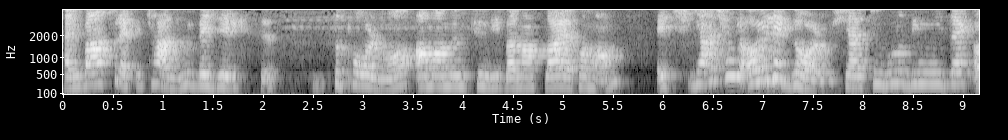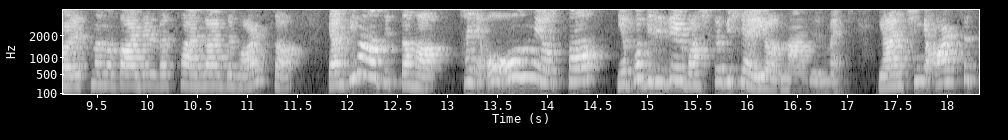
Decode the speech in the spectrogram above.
hani ben sürekli kendimi beceriksiz, spor mu ama mümkün değil ben asla yapamam. E, yani çünkü öyle görmüş. Yani şimdi bunu dinleyecek öğretmen adayları vesaireler de varsa yani birazcık daha hani o olmuyorsa yapabileceği başka bir şey yönlendirmek. Yani çünkü artık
